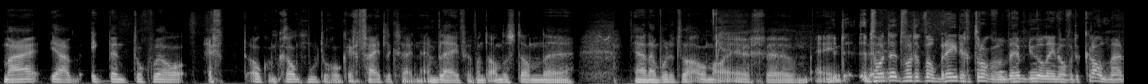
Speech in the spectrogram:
Maar ja, ik ben toch wel echt ook een krant moet toch ook echt feitelijk zijn en blijven. Want anders dan, uh, ja, dan wordt het wel allemaal erg... Uh, het, het, wordt, het wordt ook wel breder getrokken, want we hebben het nu alleen over de krant. Maar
